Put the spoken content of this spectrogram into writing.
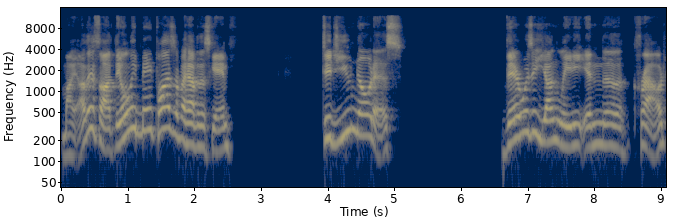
my other thought, the only main positive I have in this game, did you notice there was a young lady in the crowd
